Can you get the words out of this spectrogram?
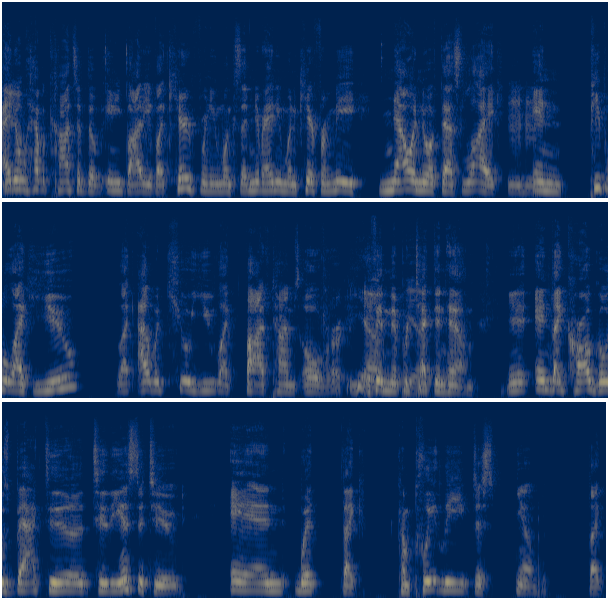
I don't have a concept of anybody of like caring for anyone because I've never had anyone care for me. Now I know what that's like. Mhm. And people like you, like I would kill you like five times over Yeah, if it meant yeah. protecting him. And, and like Carl goes back to to the institute and with like completely just you know like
